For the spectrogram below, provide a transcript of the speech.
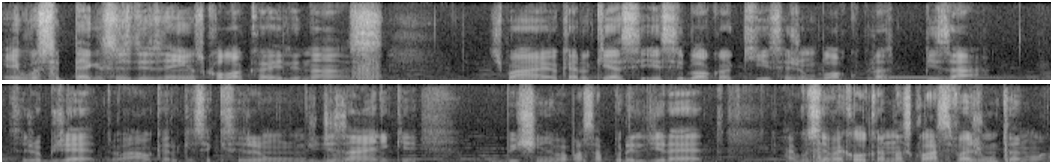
E aí você pega esses desenhos, coloca ele nas, tipo, ah, eu quero que esse, esse bloco aqui seja um bloco para pisar, seja objeto. Ah, eu quero que esse aqui seja um de design, que o bichinho vai passar por ele direto. Aí você vai colocando nas classes e vai juntando lá.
